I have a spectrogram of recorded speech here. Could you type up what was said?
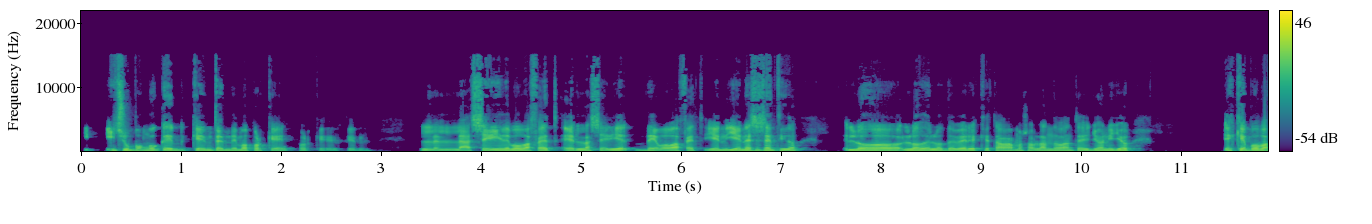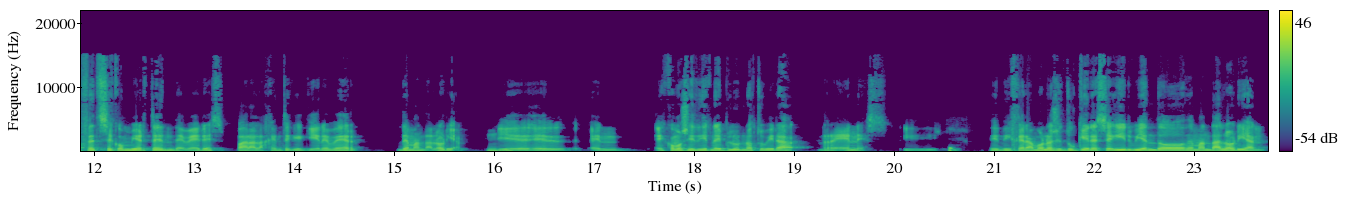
y, supongo que, entendemos por qué, porque la, serie de Boba Fett es la serie de Boba Fett y en, ese sentido lo, de los deberes que estábamos hablando antes John y yo es que Boba Fett se convierte en deberes para la gente que quiere ver The Mandalorian. Y es, como si Disney Plus no tuviera rehenes y, y dijera, bueno, si tú quieres seguir viendo The Mandalorian,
